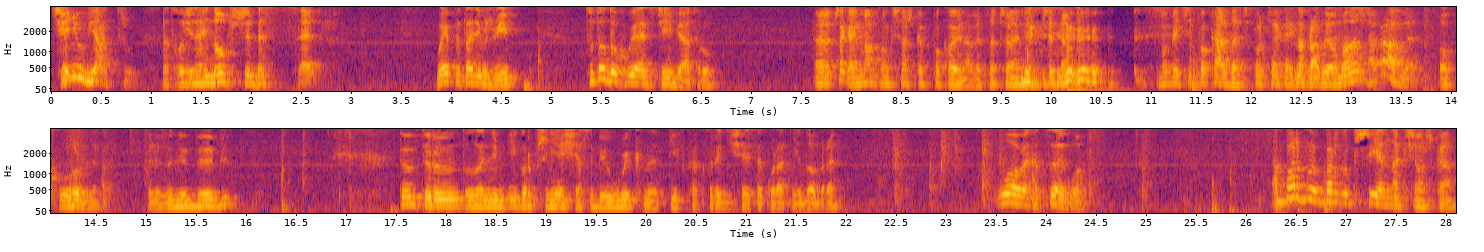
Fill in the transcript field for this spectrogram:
Cieniu Wiatru nadchodzi najnowszy bestseller. Moje pytanie brzmi, co to do chuja jest Cień Wiatru? E, czekaj, mam tą książkę w pokoju, nawet zacząłem ją czytać. Mogę ci pokazać, poczekaj. Naprawdę ją masz? Naprawdę. O kurde, ale ze mnie debil. Tum, turum, to zanim Igor przyniesie, ja sobie łyknę piwka, które dzisiaj jest akurat niedobre. Wow, jaka cegła. A bardzo, bardzo przyjemna książka.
